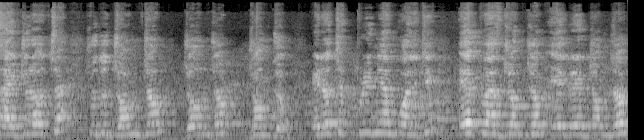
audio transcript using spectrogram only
সাইড জুড়ে হচ্ছে শুধু জমজম জমজম জমজম। এটা হচ্ছে premium quality A plus Zamzam A grade Zamzam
